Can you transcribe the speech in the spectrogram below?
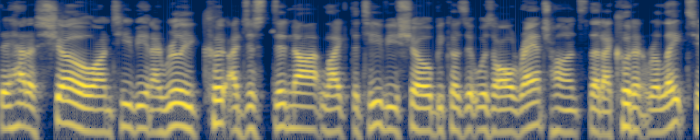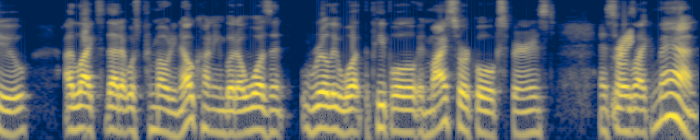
they had a show on TV, and I really could. I just did not like the TV show because it was all ranch hunts that I couldn't relate to. I liked that it was promoting elk hunting, but it wasn't really what the people in my circle experienced. And so right. I was like, man,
